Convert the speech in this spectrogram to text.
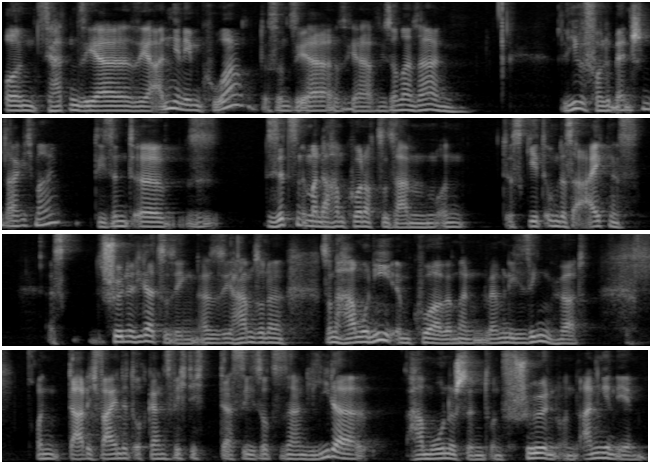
Und sie hatten sehr, sehr angenehmen Chor. Das sind sehr, sehr, wie soll man sagen, liebevolle Menschen, sage ich mal. Die sind, äh, die sitzen immer nach dem Chor noch zusammen und es geht um das Ereignis, es, schöne Lieder zu singen. Also sie haben so eine, so eine Harmonie im Chor, wenn man, wenn man die singen hört. Und dadurch war es auch ganz wichtig, dass sie sozusagen die Lieder harmonisch sind und schön und angenehm.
